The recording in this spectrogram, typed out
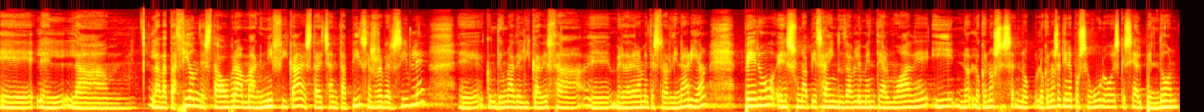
eh, la la datación de esta obra magnífica está hecha en tapiz, es reversible, eh, de una delicadeza eh, verdaderamente extraordinaria, pero es una pieza indudablemente almohade y lo, que no se, tiene por seguro es que sea el pendón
